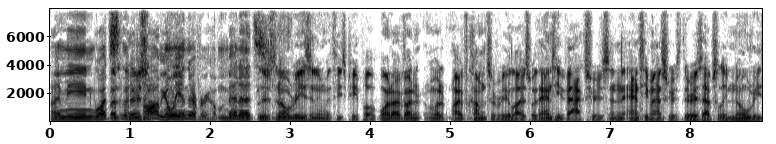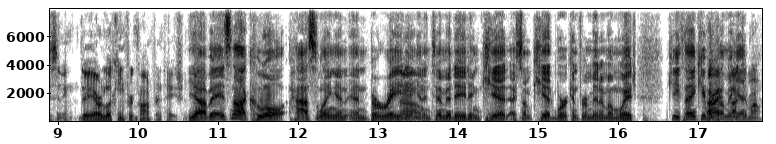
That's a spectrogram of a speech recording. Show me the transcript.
I mean, what's But the problem? You're only in there for a couple minutes. There's no reasoning with these people. What I've un- what I've come to realize with anti-vaxxers and anti-maskers, there is absolutely no reasoning. They are looking for confrontation. Yeah, but it's not cool hassling and, and berating No. and intimidating kid, uh, some kid working for minimum wage. Keith, thank you for right, coming in.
